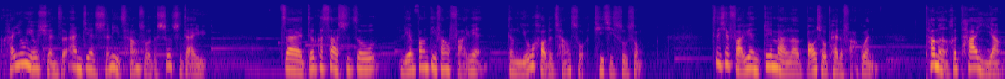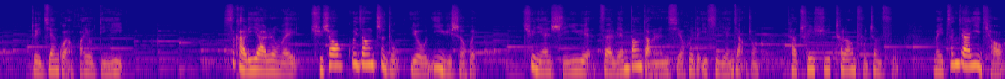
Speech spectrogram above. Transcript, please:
还拥有选择案件审理场所的奢侈待遇。在德克萨斯州联邦地方法院等友好的场所提起诉讼，这些法院堆满了保守派的法官，他们和他一样对监管怀有敌意。斯卡利亚认为取消规章制度有益于社会。去年十一月，在联邦党人协会的一次演讲中，他吹嘘特朗普政府每增加一条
